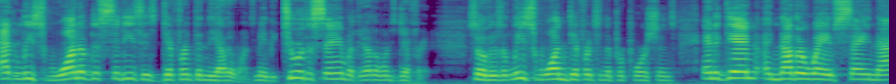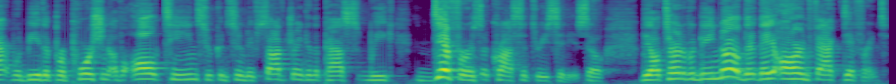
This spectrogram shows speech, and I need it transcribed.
At least one of the cities is different than the other ones. Maybe two are the same, but the other one's different. So there's at least one difference in the proportions. And again, another way of saying that would be the proportion of all teens who consumed a soft drink in the past week differs across the three cities. So the alternative would be no, they are in fact different.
